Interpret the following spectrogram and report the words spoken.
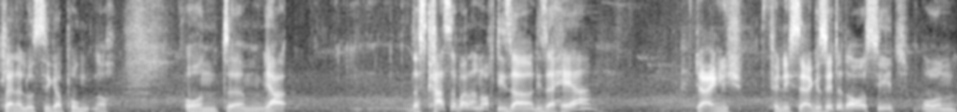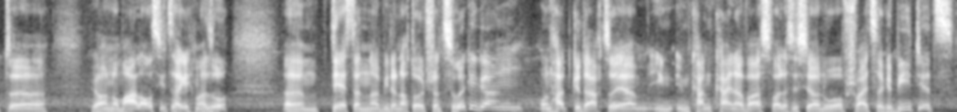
kleiner lustiger Punkt noch. Und ähm, ja, das Krasse war dann noch dieser, dieser Herr, der eigentlich, finde ich, sehr gesittet aussieht und äh, ja, normal aussieht, sage ich mal so. Ähm, der ist dann wieder nach Deutschland zurückgegangen und hat gedacht, so, er, ihm, ihm, kann keiner was, weil das ist ja nur auf Schweizer Gebiet jetzt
